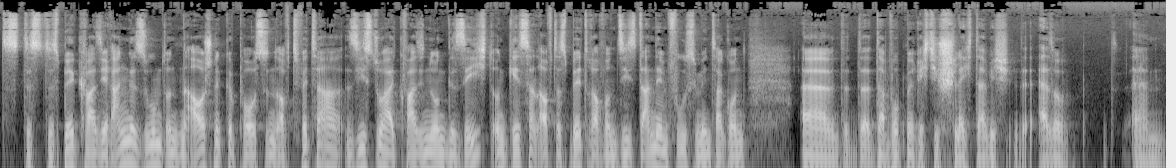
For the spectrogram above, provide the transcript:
das, das, das Bild quasi rangezoomt und einen Ausschnitt gepostet und auf Twitter siehst du halt quasi nur ein Gesicht und gehst dann auf das Bild drauf und siehst dann den Fuß im Hintergrund. Äh, da, da wurde mir richtig schlecht, da habe ich, also ähm,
